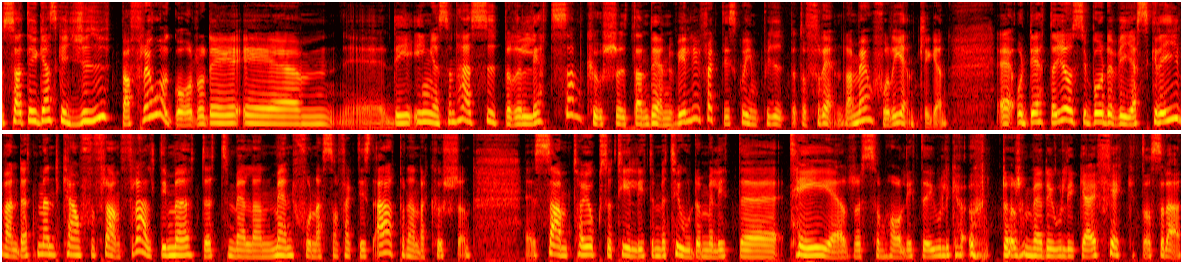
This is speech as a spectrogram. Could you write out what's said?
Så att det är ganska djupa frågor och det är, mm, eh, det är ingen sån här superlättsam kurs utan den vill ju faktiskt gå in på djupet och förändra människor egentligen. Eh, och detta görs ju både via skrivandet men kanske framförallt i mötet mellan människorna som faktiskt är på den där kursen. Eh, samt har ju också till lite metoder med lite teer som har lite olika örter med olika effekter och sådär.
